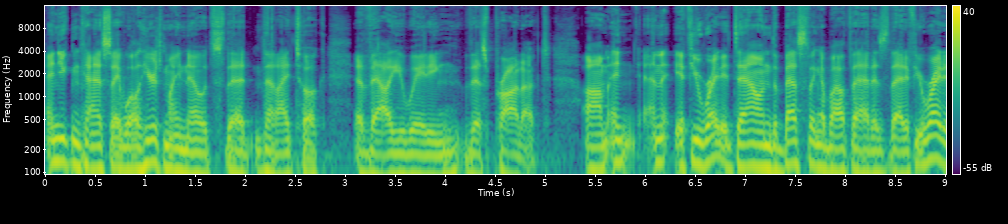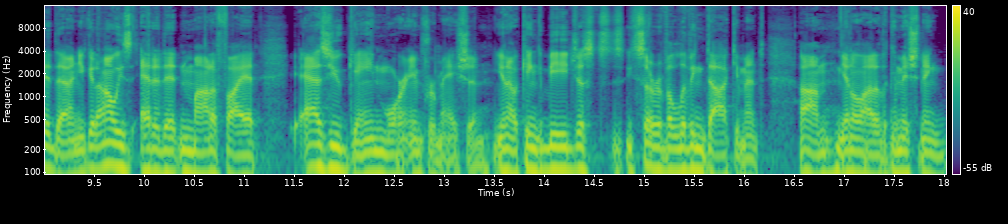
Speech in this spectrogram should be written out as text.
And you can kind of say, well, here's my notes that that I took evaluating this product. Um, and, and if you write it down, the best thing about that is that if you write it down, you can always edit it and modify it as you gain more information. You know, it can be just sort of a living document. Um, you know, a lot of the commissioning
